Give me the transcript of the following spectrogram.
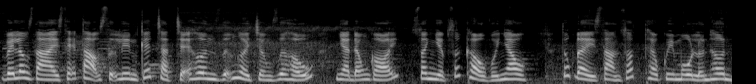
Về lâu dài sẽ tạo sự liên kết chặt chẽ hơn giữa người trồng dưa hấu, nhà đóng gói, doanh nghiệp xuất khẩu với nhau, thúc đẩy sản xuất theo quy mô lớn hơn.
